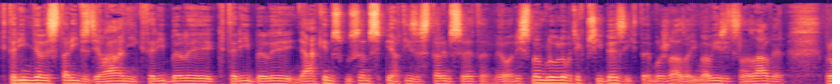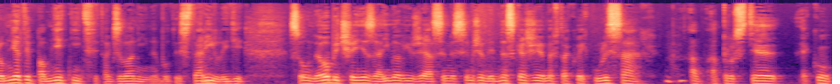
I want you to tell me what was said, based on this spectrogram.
který měli starý vzdělání, který byli, který byli nějakým způsobem spjatý se starým světem. Jo? A když jsme mluvili o těch příbězích, to je možná zajímavý říct na závěr. Pro mě ty pamětníci, takzvaný, nebo ty starý lidi, jsou neobyčejně zajímaví, že já si myslím, že my dneska žijeme v takových kulisách a, a prostě jako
